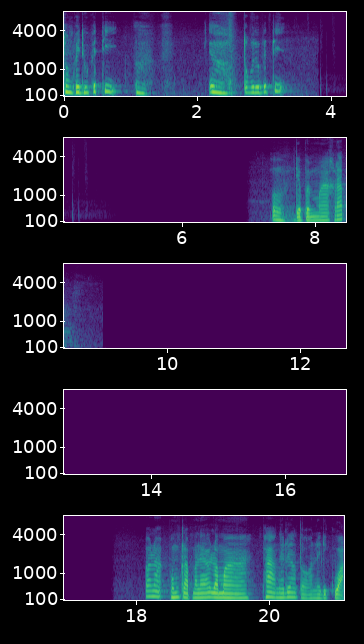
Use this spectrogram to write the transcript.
ต้องไปดูเบตตี้ ออต้องไปดูเบตตี้โอ้ เดี๋ยวผมมาครับ เอาละผมกลับมาแล้วเรามาภาคในเรื่องต่อกันเลยดีกว่า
